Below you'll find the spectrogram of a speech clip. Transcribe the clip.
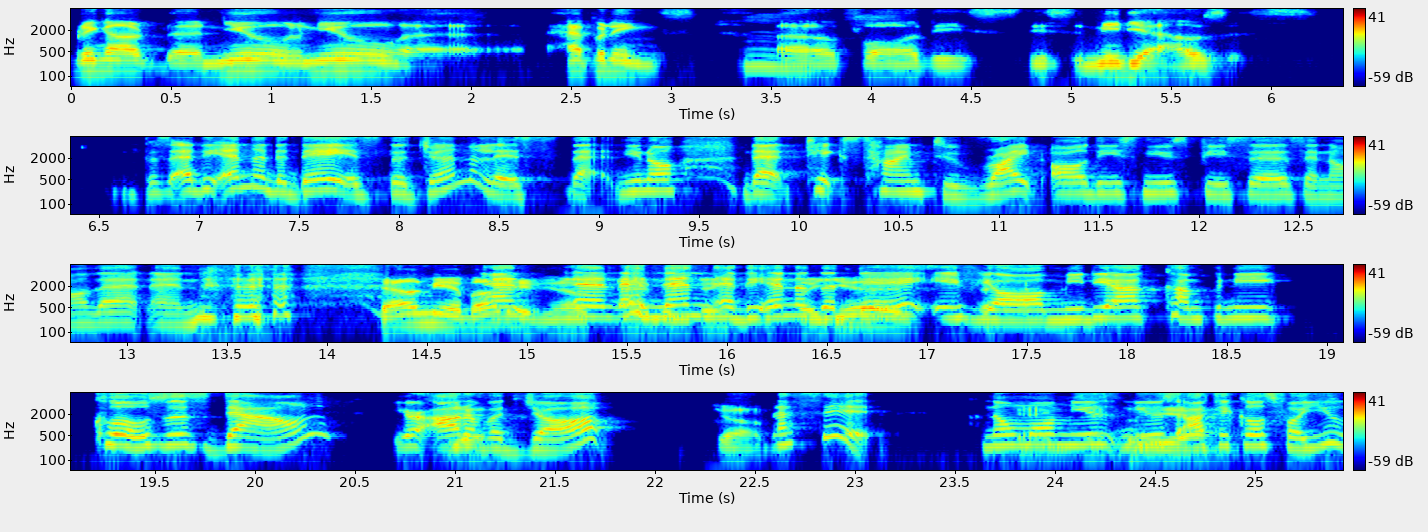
bring out uh, new new uh, happenings Mm. uh, for these these media houses. because at the end of the day it's the journalists that you know that takes time to write all these news pieces and all that and Tell me about and, it. You know, and, and then at the end of the day if your media company closes down you're out of a job job. that's it no Yeah, more mu- exactly, news yeah. articles for you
